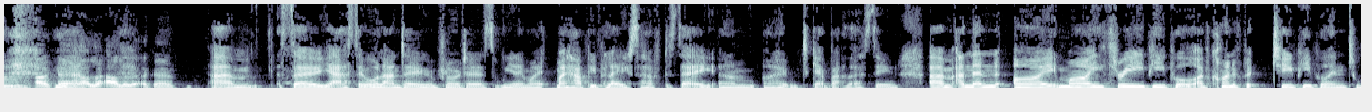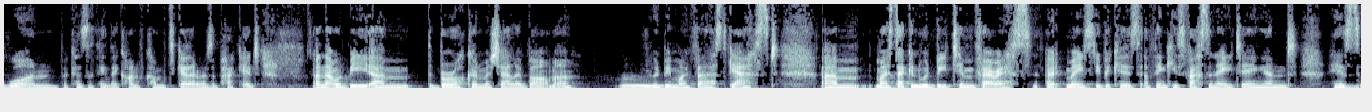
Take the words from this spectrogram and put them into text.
okay, yeah. I'll, I'll let it go. Um, so yeah, so Orlando in Florida is, you know, my, my happy place, I have to say. Um, I hope to get back there soon. Um, and then I, my three people, I've kind of put two people into one because I think they kind of come together as a package. And that would be, um, the Barack and Michelle Obama mm. would be my first guest. Um, my second would be Tim Ferriss, uh, mostly because I think he's fascinating and his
